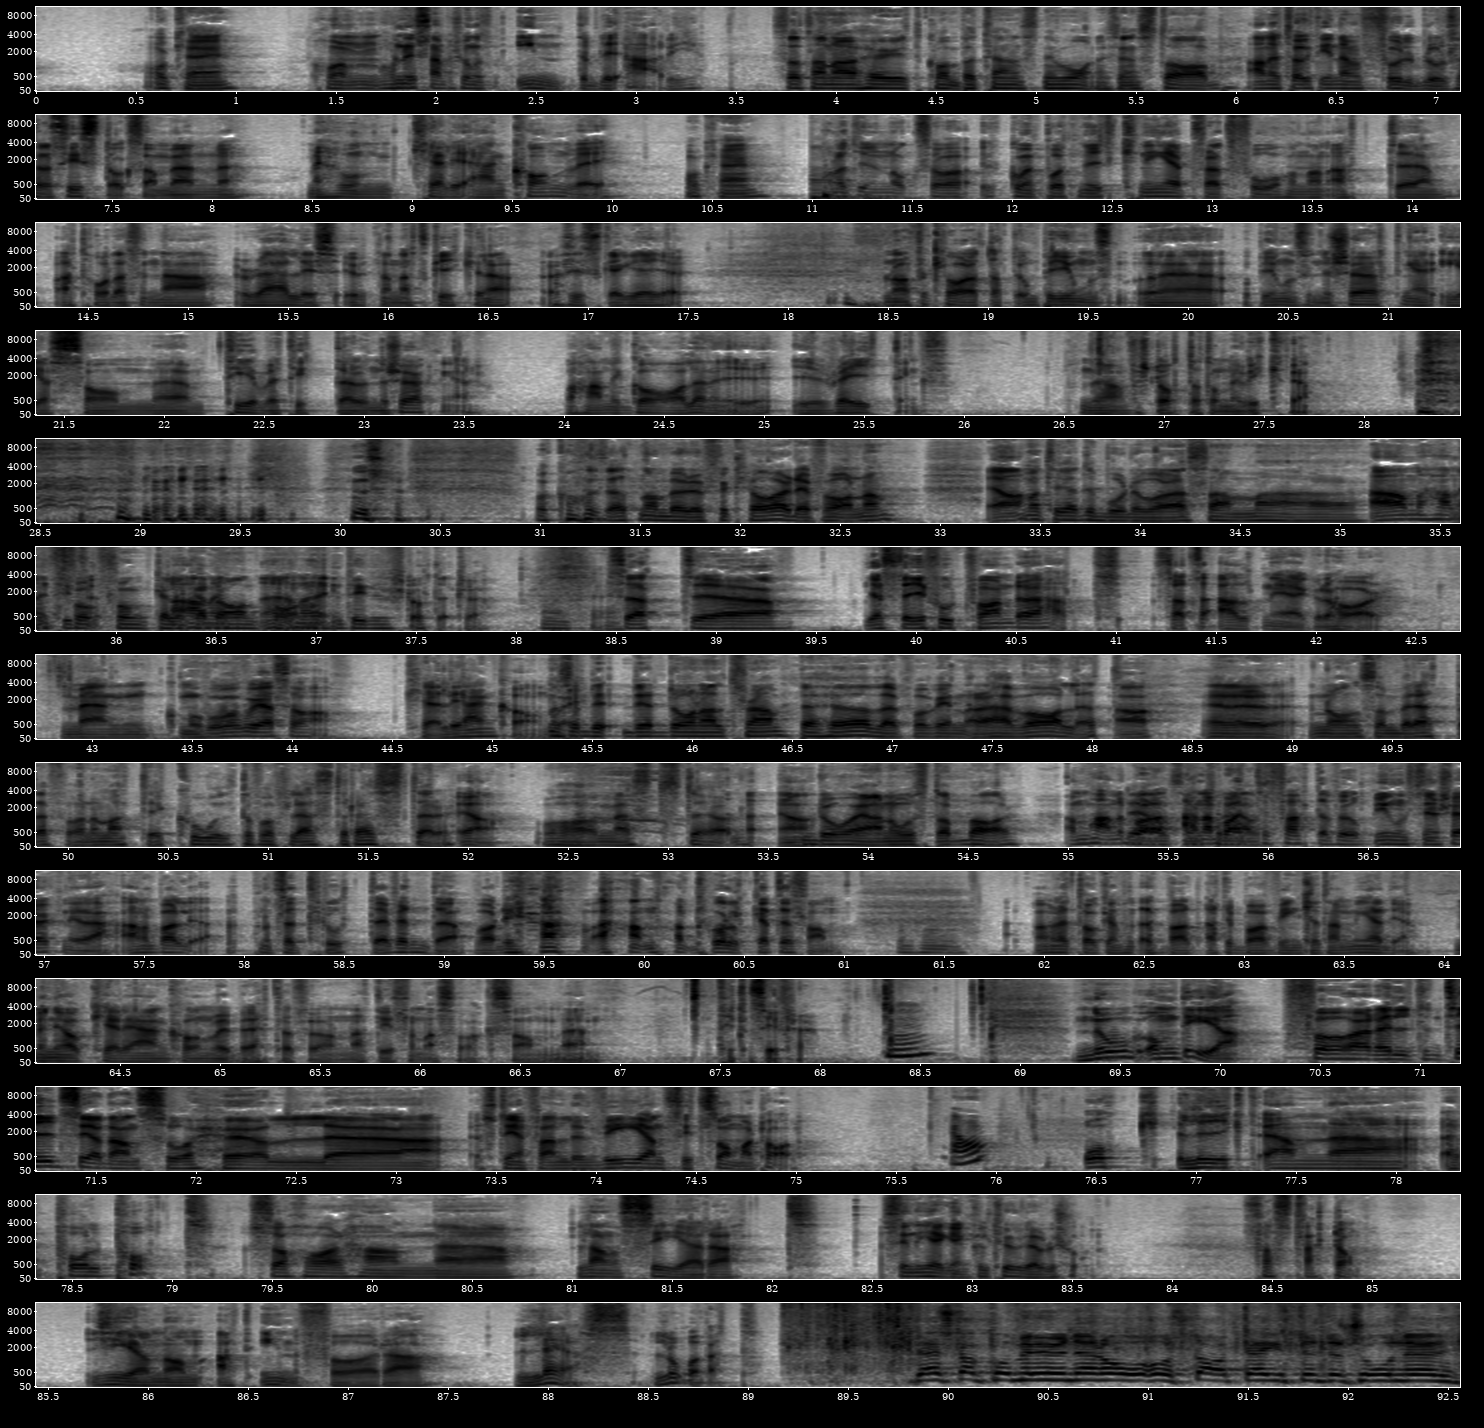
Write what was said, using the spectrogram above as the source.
Okej. Hon, hon är en person som inte blir arg. Så att han har höjt kompetensnivån i sin stab. Han har tagit in en fullblodsrasist också, men med hon Kelly Ann Conway. Okej. Hon har tydligen också kommit på ett nytt knep för att få honom att, eh, att hålla sina rallies utan att skrika rasistiska grejer. Hon har förklarat att opinions, eh, opinionsundersökningar är som eh, tv-tittarundersökningar. Och han är galen i, i ratings. Nu har han förstått att de är viktiga. Vad konstigt att någon behöver förklara det för honom. Ja, Man tycker att det borde vara samma... ja men han har inte funkar han likadant på Han har honom. inte riktigt förstått det tror jag. Okej. Så att jag säger fortfarande att satsa allt ni äger och har. Men kom ihåg vad jag sa. Kelly Ann Conway. Men så det, det Donald Trump behöver för att vinna det här valet Ja. är någon som berättar för honom att det är coolt att få flest röster Ja. och ha mest stöd. Ja. Då är han ostoppbar. Han har bara, allt som han har bara inte fattat för opinionsundersökningar. Han har bara på något sätt trott, jag vet inte vad, det, vad han har tolkat det som. Mhm. Han har tolkat att, bara, att det bara är vinklat av media. Men jag och Kelly Ann Conway berättar för honom att det är samma sak som eh, tittarsiffror. Nog om det. För en liten tid sedan så höll eh, Stefan Löfven sitt sommartal. Ja, Och likt en eh, Pol Pot så har han eh, lanserat sin egen kulturrevolution. Fast tvärtom. Genom att införa läslovet. Där ska kommuner och, och statliga institutioner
